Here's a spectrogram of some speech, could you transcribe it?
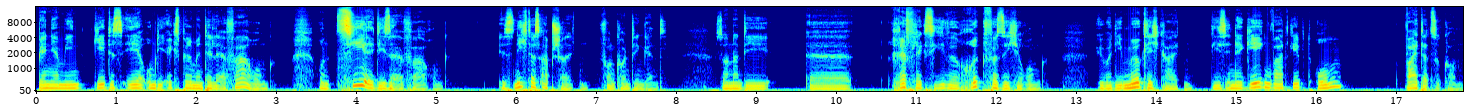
Benjamin geht es eher um die experimentelle Erfahrung. Und Ziel dieser Erfahrung ist nicht das Abschalten von Kontingenz, sondern die äh, reflexive Rückversicherung über die Möglichkeiten, die es in der Gegenwart gibt, um weiterzukommen.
